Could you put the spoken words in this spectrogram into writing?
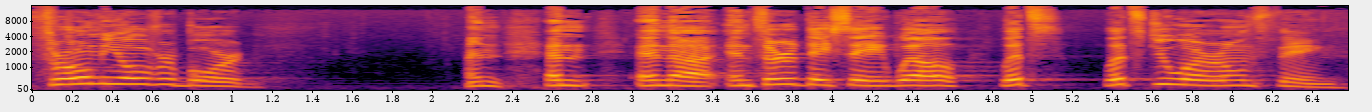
Throw me overboard. And, and, and, uh, and third, they say, well, let's, let's do our own thing.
